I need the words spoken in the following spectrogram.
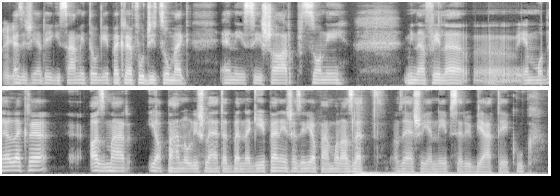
Igen. ez is ilyen régi számítógépekre, Fujitsu, meg NEC, Sharp, Sony, mindenféle uh, ilyen modellekre, az már japánul is lehetett benne gépelni, és ezért Japánban az lett az első ilyen népszerűbb játékuk.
